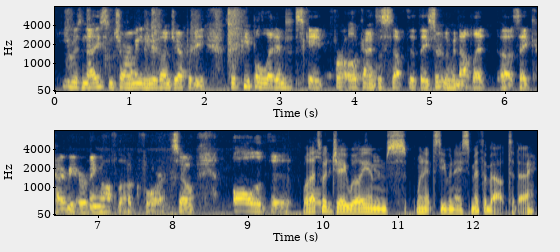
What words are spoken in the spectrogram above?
he was nice and charming, and he was on Jeopardy. So people let him skate for all kinds of stuff that they certainly would not let, uh, say, Kyrie Irving off the hook for. So all of the well, that's what Jay Williams went at Stephen A. Smith about today.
